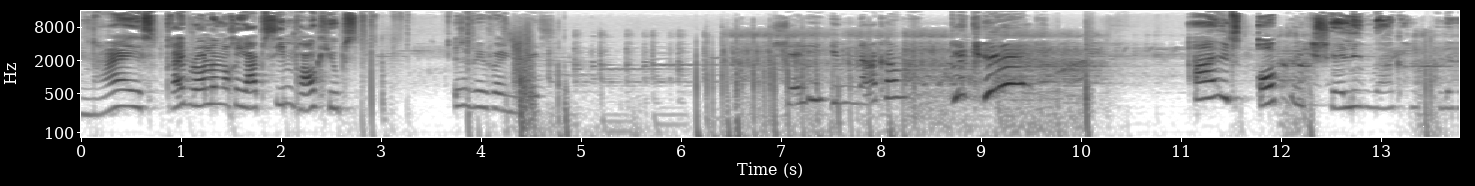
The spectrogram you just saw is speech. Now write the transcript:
Nice. Drei Brawler noch. Ich habe sieben Power Cubes. Ist auf jeden Fall nice. Shelly im Nahkampf gekillt. Als ob ich Shelly im Nahkampf spiele.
